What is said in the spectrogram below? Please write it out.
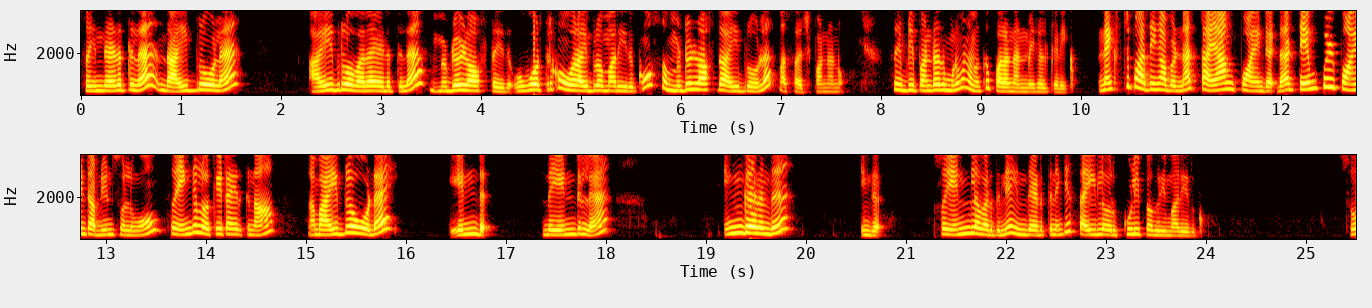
ஸோ இந்த இடத்துல இந்த ஐப்ரோவில் ஐப்ரோ வர இடத்துல மிடில் ஆஃப் த இது ஒவ்வொருத்தருக்கும் ஒவ்வொரு ஐப்ரோ மாதிரி இருக்கும். ஸோ மிடில் ஆஃப் த ஐப்ரோவில் மசாஜ் பண்ணணும். ஸோ இப்படி பண்ணுறது மூலமாக நமக்கு பல நன்மைகள் கிடைக்கும். நெக்ஸ்ட் பார்த்தீங்க அப்படின்னா தயாங் பாயிண்ட் அதாவது டெம்பிள் பாயிண்ட் அப்படின்னு சொல்லுவோம். ஸோ எங்கே லொக்கேட் ஆயிருக்குன்னா நம்ம ஐப்ரோவோட எண்டு இந்த எண்டில் இங்கேருந்து இங்கே. ஸோ எண்டில் வருது இல்லையா? இந்த இடத்துலக்கு சைடில் ஒரு குழி பகுதி மாதிரி இருக்கும். ஸோ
